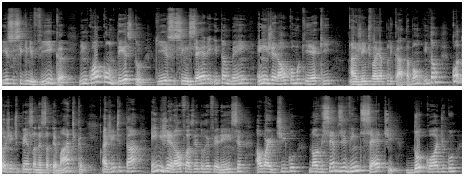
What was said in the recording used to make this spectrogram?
isso significa? Em qual contexto que isso se insere e também, em geral, como que é que a gente vai aplicar, tá bom? Então, quando a gente pensa nessa temática, a gente está, em geral, fazendo referência ao artigo 927 do Código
